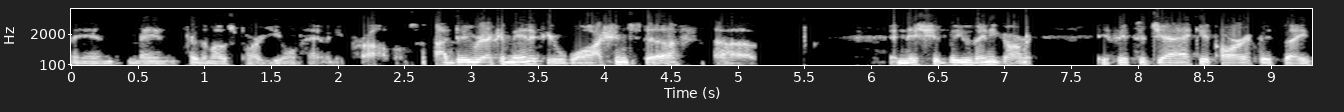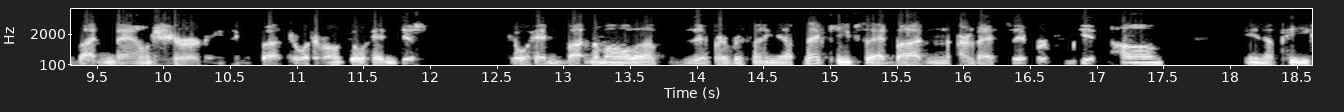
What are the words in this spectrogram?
And man, for the most part, you won't have any problems. I do recommend if you're washing stuff, uh, and this should be with any garment, if it's a jacket or if it's a button down shirt or anything button or whatever, go ahead and just go ahead and button them all up, zip everything up. That keeps that button or that zipper from getting hung in a piece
